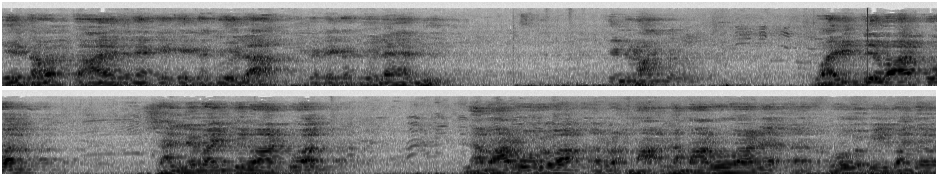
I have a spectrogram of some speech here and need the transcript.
ඒ තවත් ආයතනයක් එක්ක එකතු වෙලා එකට එකතු වෙලා හැදුවේ. වෛද්‍ය වාට්ටුවක් ශල්‍ය වෛද්‍ය වාට්ටුවක් ළමා රෝග ළමා රෝග රෝග පිළිබඳව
